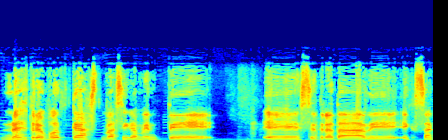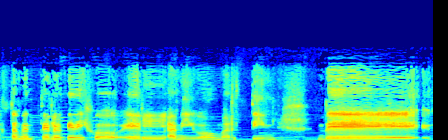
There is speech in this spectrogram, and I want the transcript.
Nuestro podcast básicamente eh, se trata de exactamente lo que dijo el amigo Martín, de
